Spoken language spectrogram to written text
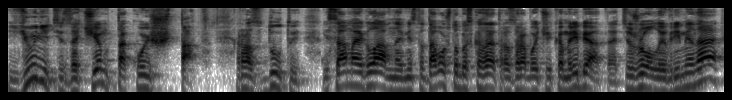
Unity, зачем такой штат? раздуты. И самое главное, вместо того, чтобы сказать разработчикам, ребята, тяжелые времена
